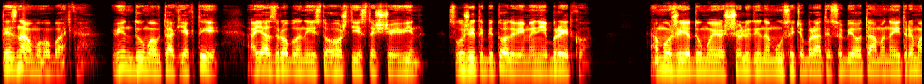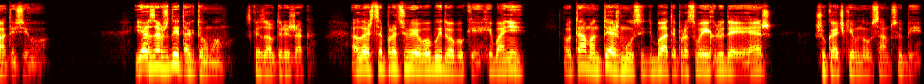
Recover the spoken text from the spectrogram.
Ти знав мого батька. Він думав так, як ти, а я зроблений із того ж тіста, що й він. Служити бітодові мені бридко. А може, я думаю, що людина мусить обрати собі отамана і триматись його. Я завжди так думав, сказав Дрижак. Але ж це працює в обидва боки, хіба ні? Отаман теж мусить дбати про своїх людей, геш? Шукач кивнув сам собі.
